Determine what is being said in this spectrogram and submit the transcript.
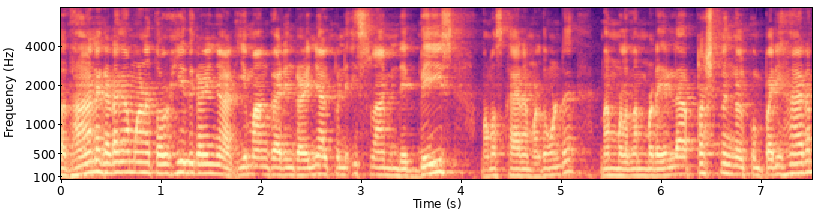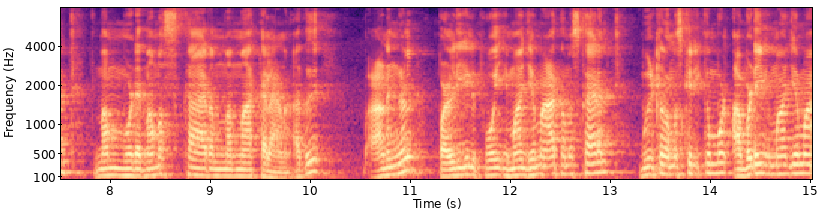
പ്രധാന ഘടകമാണ് തൗഹീദ് കഴിഞ്ഞാൽ ഈമാൻ കാര്യം കഴിഞ്ഞാൽ പിന്നെ ഇസ്ലാമിന്റെ ബേസ് നമസ്കാരം. അതുകൊണ്ട് നമ്മൾ നമ്മുടെ എല്ലാ പ്രശ്നങ്ങൾക്കും പരിഹാരം നമ്മുടെ നമസ്കാരം നന്നാക്കലാണ്. അത് ആണുങ്ങൾ പള്ളിയിൽ പോയി ഇമാ ജമാഅത്ത് നമസ്കാരം വീട്ടിൽ നമസ്കരിക്കുമ്പോൾ അവിടെയും ഇമാ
